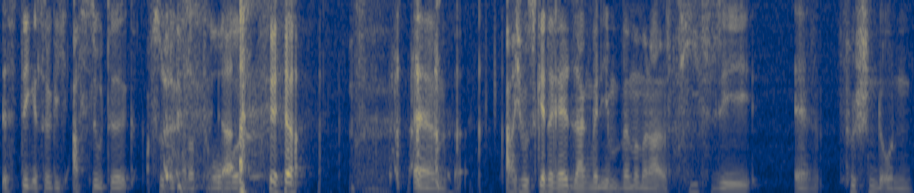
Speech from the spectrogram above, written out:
das Ding ist wirklich absolute, absolute Katastrophe. ja. Ähm, aber ich muss generell sagen, wenn, wenn man mal auf Tiefsee äh, Fischen und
